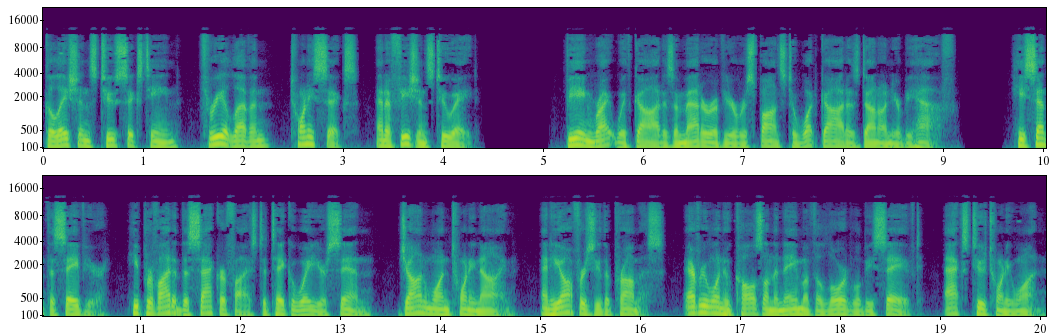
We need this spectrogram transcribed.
Galatians 2:16, 3:11, 26, and Ephesians 2:8. Being right with God is a matter of your response to what God has done on your behalf. He sent the Savior, he provided the sacrifice to take away your sin, John 1:29, and he offers you the promise, everyone who calls on the name of the Lord will be saved, Acts 2:21.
